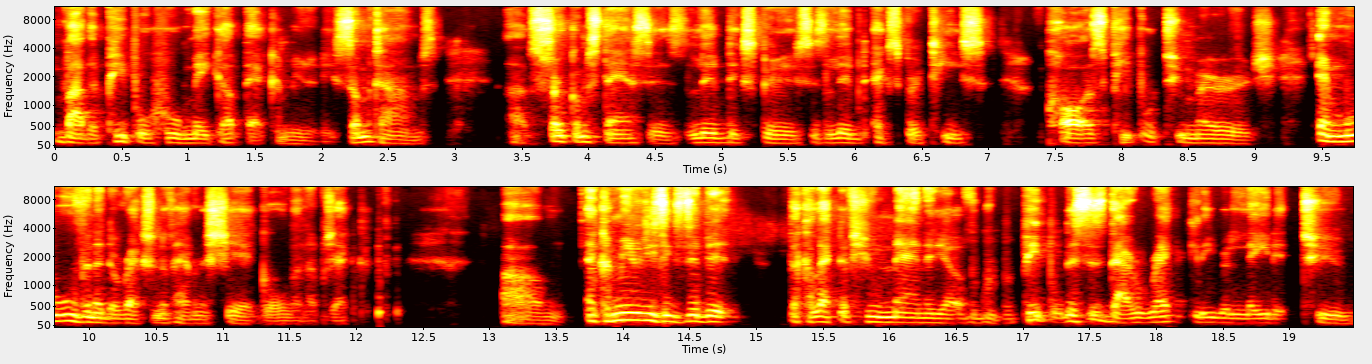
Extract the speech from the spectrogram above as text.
by the people who make up that community. Sometimes uh, circumstances, lived experiences, lived expertise cause people to merge and move in a direction of having a shared goal and objective. Um, and communities exhibit the collective humanity of a group of people. This is directly related to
